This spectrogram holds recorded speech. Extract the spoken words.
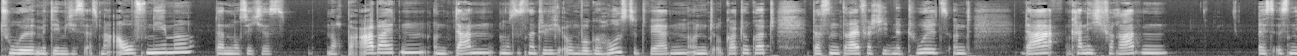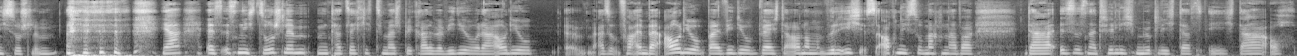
Tool, mit dem ich es erstmal aufnehme, dann muss ich es noch bearbeiten und dann muss es natürlich irgendwo gehostet werden und oh Gott, oh Gott, das sind drei verschiedene Tools und da kann ich verraten, es ist nicht so schlimm. ja, es ist nicht so schlimm. Tatsächlich zum Beispiel gerade bei Video oder Audio, ähm, also vor allem bei Audio, bei Video wäre ich da auch noch, würde ich es auch nicht so machen, aber da ist es natürlich möglich, dass ich da auch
